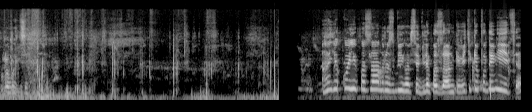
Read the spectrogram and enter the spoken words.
Молодці. А який фазан розбігався біля фазанки, ви тільки подивіться.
